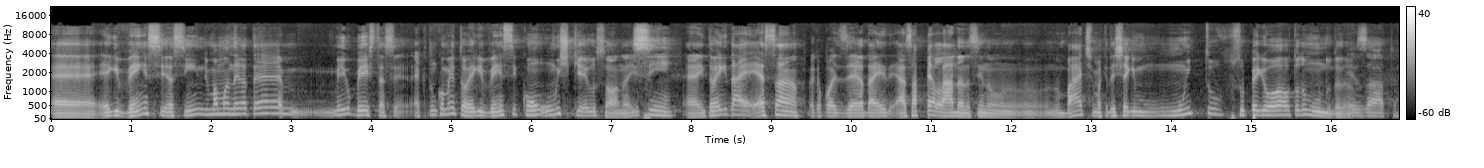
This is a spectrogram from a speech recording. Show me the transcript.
É, ele vence assim de uma maneira até meio besta. assim. É que tu não comentou, ele vence com um isqueiro só, não é isso? Sim. É, então ele dá essa, como é que eu posso dizer, dá essa pelada assim no, no Batman que deixa ele muito superior a todo mundo, entendeu? Exato.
